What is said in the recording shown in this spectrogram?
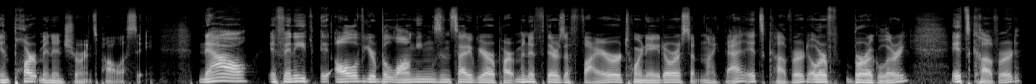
apartment insurance policy. Now, if any, all of your belongings inside of your apartment, if there's a fire or tornado or something like that, it's covered, or burglary, it's covered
